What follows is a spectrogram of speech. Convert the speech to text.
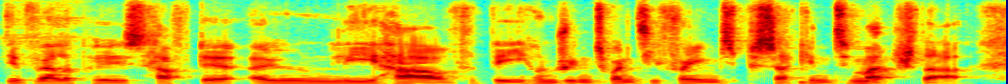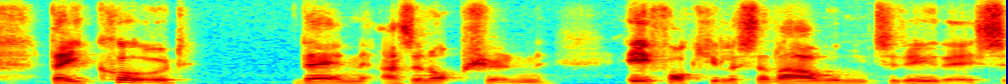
developers have to only have the 120 frames per second to match that. They could then, as an option, if Oculus allow them to do this,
